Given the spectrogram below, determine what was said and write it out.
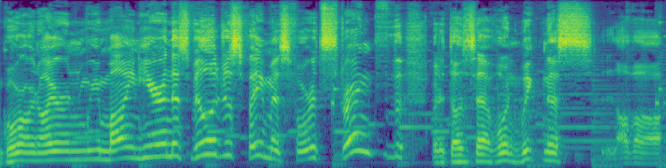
Goron iron we mine here in this village is famous for its strength, but it does have one weakness, lava.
